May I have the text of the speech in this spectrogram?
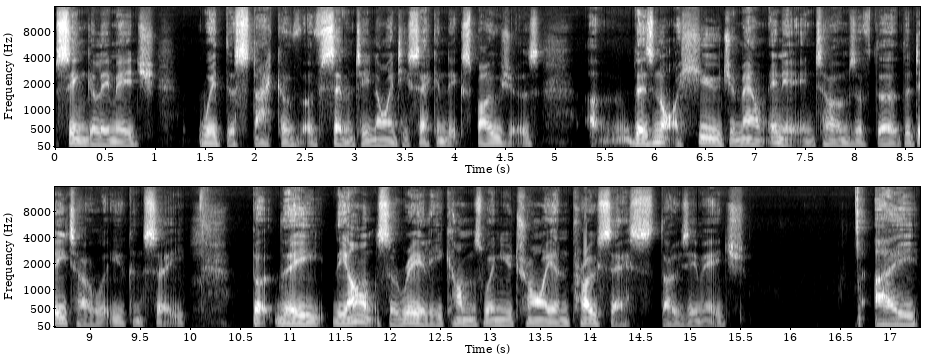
single image with the stack of, of 70 90 second exposures um, there's not a huge amount in it in terms of the, the detail that you can see. But the, the answer really comes when you try and process those image. A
